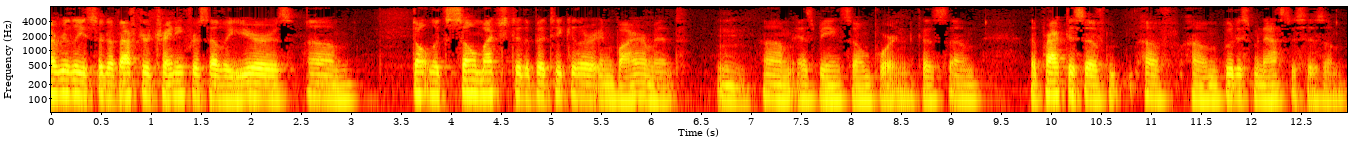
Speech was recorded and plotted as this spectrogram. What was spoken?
I, really sort of after training for several years, um, don't look so much to the particular environment mm. as being so important because um, the practice of of um, Buddhist monasticism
